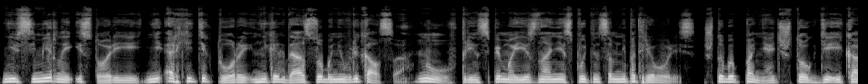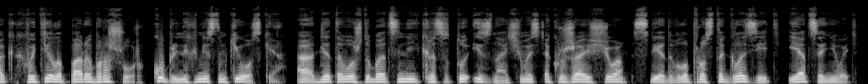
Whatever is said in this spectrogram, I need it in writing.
Ни всемирной историей, ни архитектурой никогда особо не увлекался. Ну, в принципе, мои знания спутницам не потребовались. Чтобы понять, что, где и как, хватило пары брошюр, купленных в местном киоске. А для того, чтобы оценить красоту и значимость окружающего, следовало просто глазеть и оценивать.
